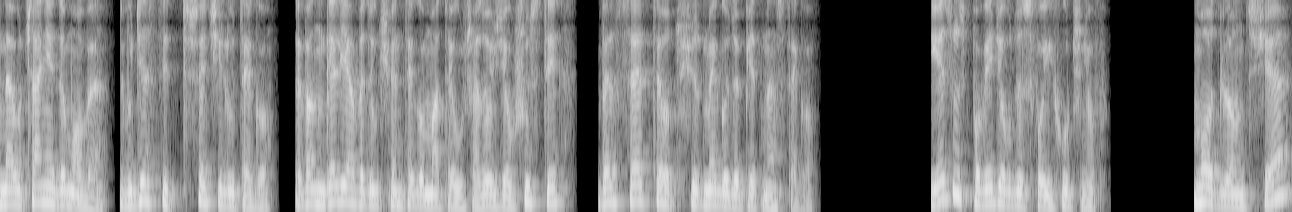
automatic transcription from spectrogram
Nauczanie domowe. 23 lutego. Ewangelia według świętego Mateusza, rozdział 6, wersety od 7 do 15. Jezus powiedział do swoich uczniów: Modląc się,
